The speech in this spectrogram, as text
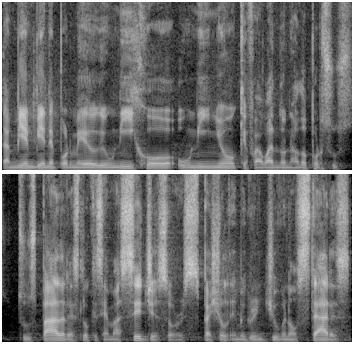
También viene por medio de un hijo o un niño que fue abandonado por sus, sus padres, lo que se llama SIGIS o Special Immigrant Juvenile Status.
